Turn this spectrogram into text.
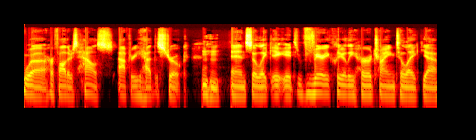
uh, her father's house after he had the stroke, Mhm. and so like it, it's very clearly her trying to like yeah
